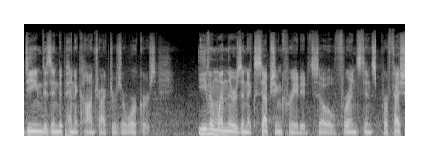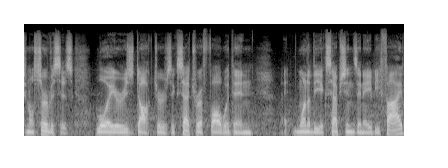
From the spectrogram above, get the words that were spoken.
deemed as independent contractors or workers even when there's an exception created so for instance professional services lawyers doctors etc fall within one of the exceptions in AB5,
